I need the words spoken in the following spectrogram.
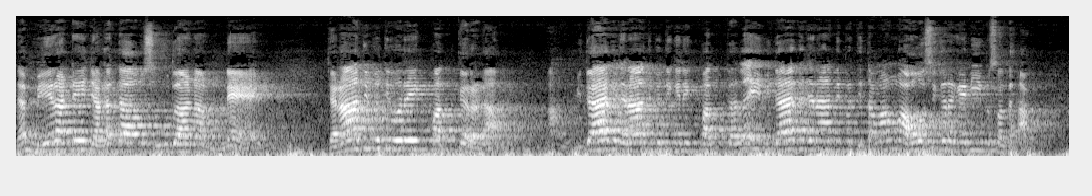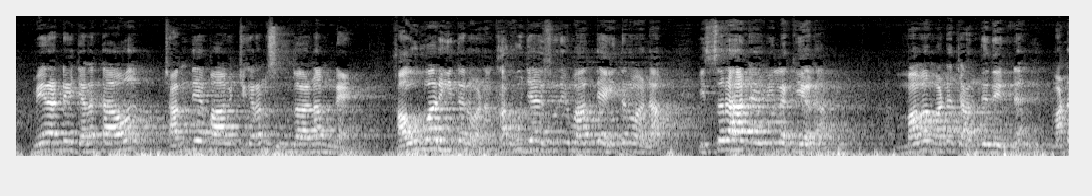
දැන් මේ රටේ ජනතාව සූදානම් නැහැ. ජනාධිපතිවරයෙක් පත් කරලා විධායක ජනාධිපති කෙනෙක් පත් කරලා ඒ විධායක ජනාධිපති තමන්ව අහෝසි කර ගැනීම සඳහා මේ රටේ ජනතාව ඡන්දය පාවිච්චි කරන්න සූදානම් නැහැ. කවුරු හරි හිතනවනම් කරු ජයසූරිය මහත්තයා හිතනවනම් ඉස්සරහට ඇවිල්ලා කියලා මම මට ඡන්දෙ දෙන්න මට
